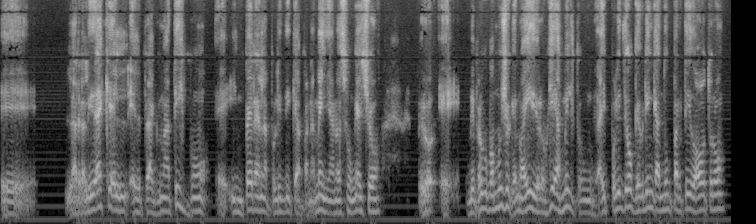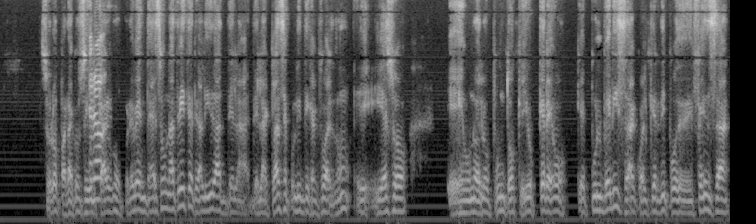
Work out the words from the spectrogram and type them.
eh, la realidad es que el, pragmatismo eh, impera en la política panameña, no es un hecho, pero eh, me preocupa mucho que no hay ideologías, Milton. Hay políticos que brincan de un partido a otro solo para conseguir cargos preventa. Esa es una triste realidad de la, de la clase política actual, ¿no? Y, eso es uno de los puntos que yo creo que pulveriza cualquier tipo de defensa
